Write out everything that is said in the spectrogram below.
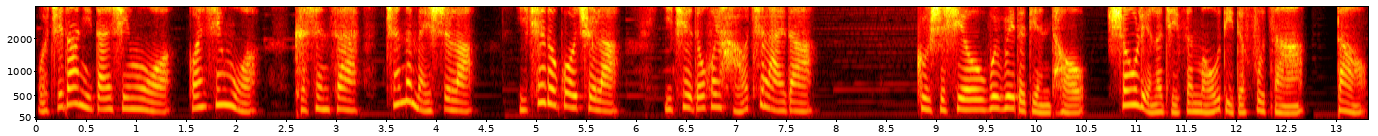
我知道你担心我，关心我，可现在真的没事了。”一切都过去了，一切都会好起来的。顾世修微微的点头，收敛了几分眸底的复杂，道：“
